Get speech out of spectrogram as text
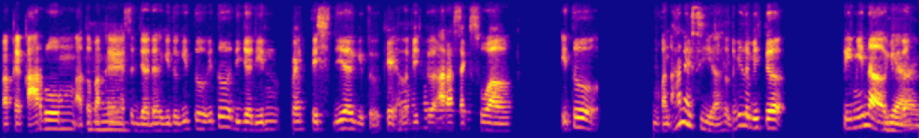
pakai karung atau pakai hmm. sejadah gitu-gitu itu dijadiin fetish dia gitu kayak oh. lebih ke arah seksual itu bukan aneh sih ya tapi lebih ke kriminal gitu iya, kan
